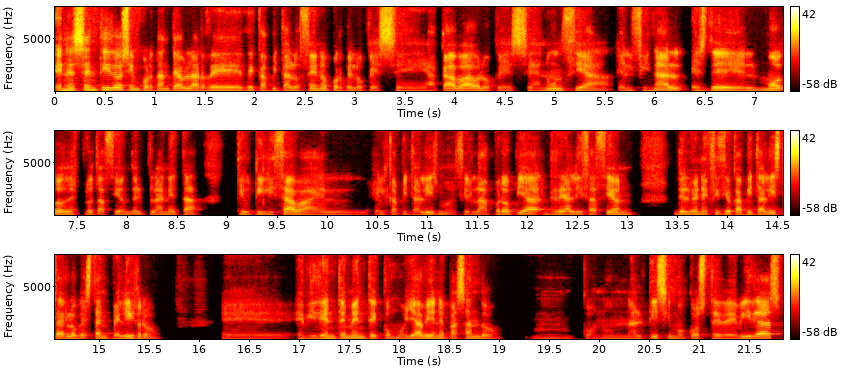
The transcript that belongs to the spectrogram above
En ese sentido es importante hablar de, de, capitaloceno porque lo que se acaba o lo que se anuncia el final es del modo de explotación del planeta que utilizaba el, capitalismo, es decir, la propia realización del beneficio capitalista es lo que está en peligro. Eh, evidentemente, como ya viene pasando mm, con un altísimo coste de vidas,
